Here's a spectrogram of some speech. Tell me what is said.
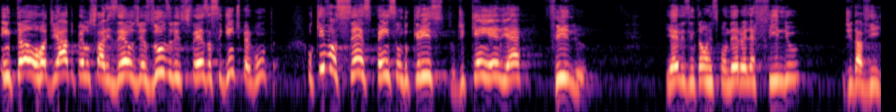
Então, rodeado pelos fariseus, Jesus lhes fez a seguinte pergunta: O que vocês pensam do Cristo, de quem ele é filho? E eles então responderam: Ele é filho de Davi.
